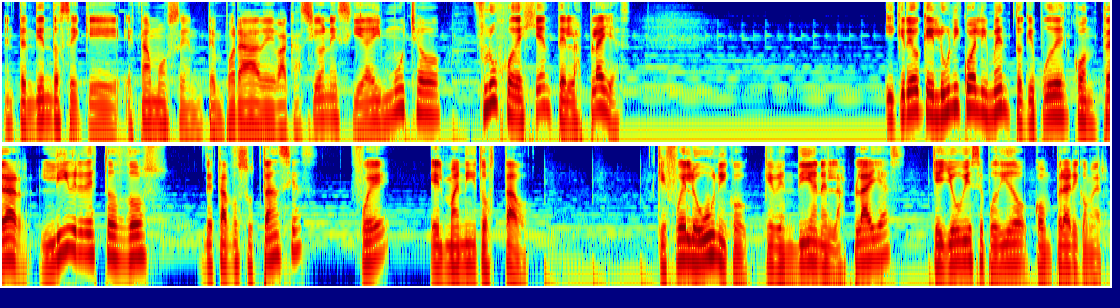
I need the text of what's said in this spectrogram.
entendiéndose que estamos en temporada de vacaciones y hay mucho flujo de gente en las playas. Y creo que el único alimento que pude encontrar libre de estos dos de estas dos sustancias fue el maní tostado, que fue lo único que vendían en las playas que yo hubiese podido comprar y comer.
